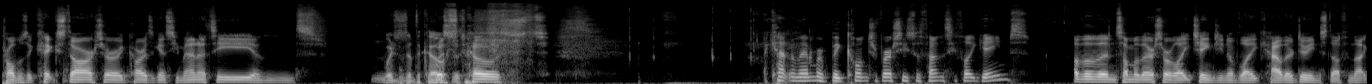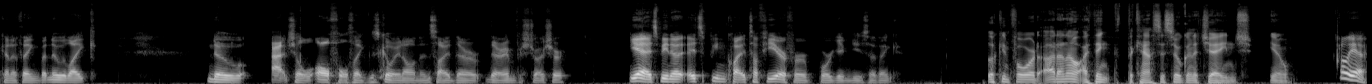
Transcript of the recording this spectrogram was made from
problems at Kickstarter and Cards Against Humanity and Wizards of the Coast. Wizards of the Coast. I can't remember big controversies with Fantasy Flight Games, other than some of their sort of like changing of like how they're doing stuff and that kind of thing, but no like no actual awful things going on inside their their infrastructure. Yeah, it's been a it's been quite a tough year for board game news. I think. Looking forward, I don't know. I think the cast is still going to change. You know. Oh yeah.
